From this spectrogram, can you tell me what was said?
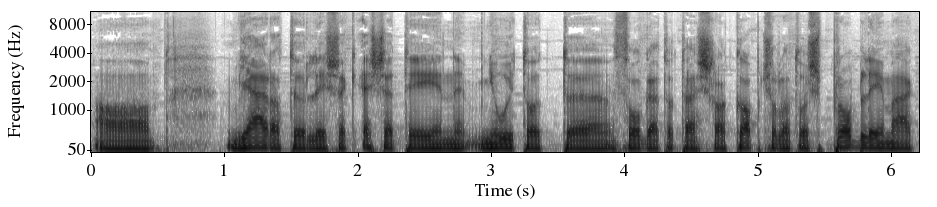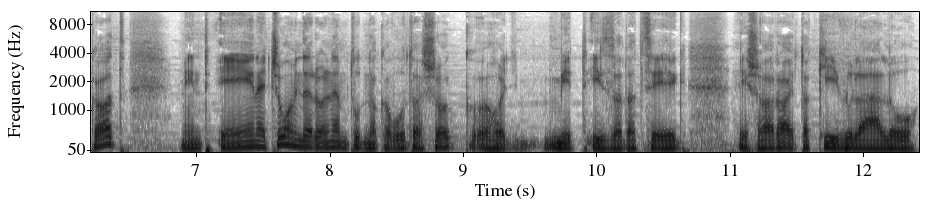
a járatörlések esetén nyújtott szolgáltatással kapcsolatos problémákat, mint én. Egy csomó mindenről nem tudnak a utasok, hogy mit izzad a cég, és a rajta kívülálló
